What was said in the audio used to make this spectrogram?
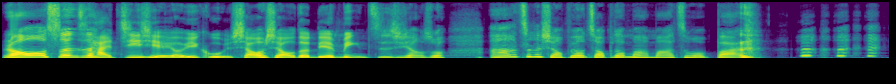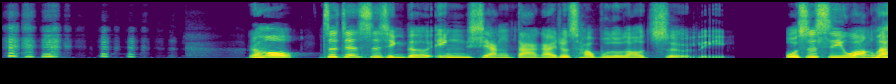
然后甚至还激起有一股小小的怜悯之心，想说：“啊，这个小朋友找不到妈妈怎么办？” 然后这件事情的印象大概就差不多到这里。我是希望啦，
